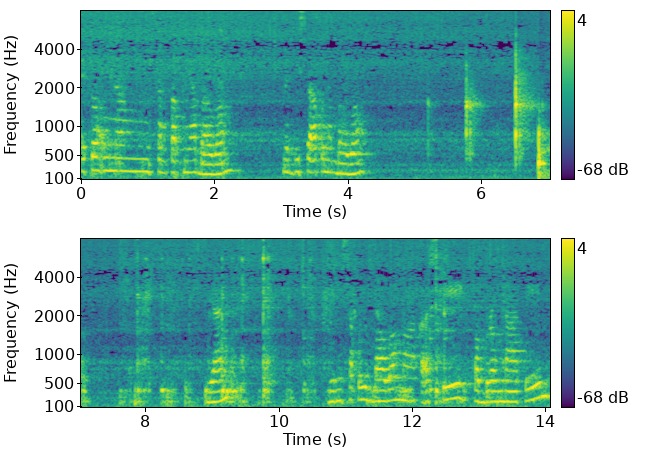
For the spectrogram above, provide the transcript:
Ito ang unang sangkap niya, bawang. Nagisa ako ng bawang. Yan. Binisa ko yung bawang mga kaastig. Pa-brown natin.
